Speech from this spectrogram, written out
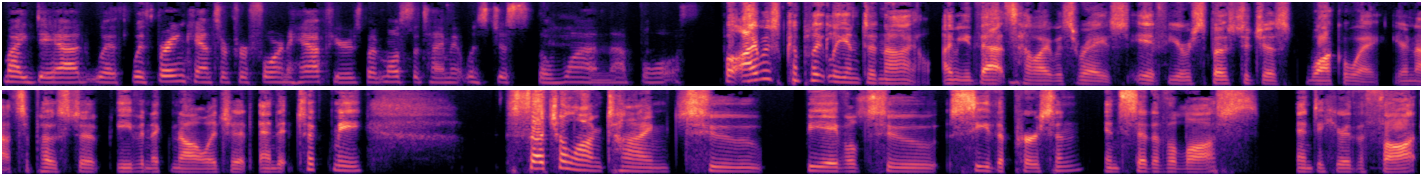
my dad with with brain cancer for four and a half years, but most of the time it was just the one, not both. Well, I was completely in denial. I mean, that's how I was raised. If you're supposed to just walk away, you're not supposed to even acknowledge it. And it took me such a long time to be able to see the person instead of the loss and to hear the thought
